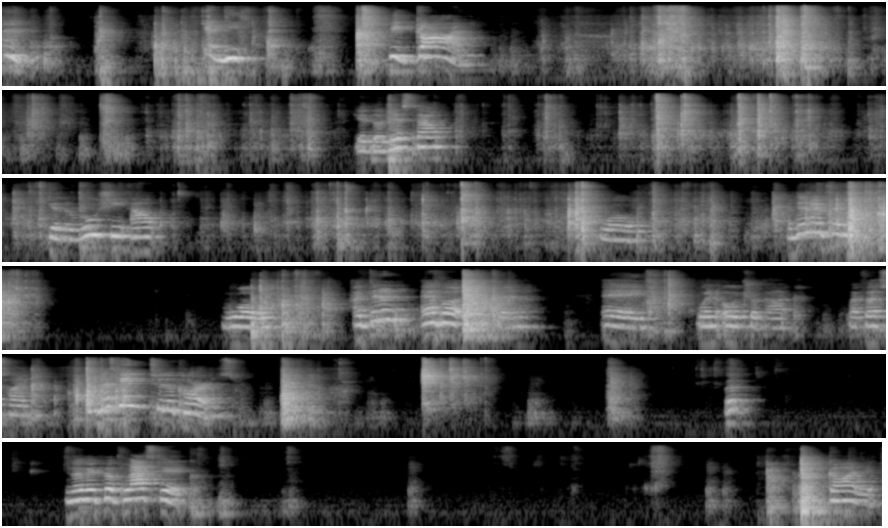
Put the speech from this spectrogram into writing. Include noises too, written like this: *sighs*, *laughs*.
Mm. Get these. Be gone. Get the list out. Get the rule sheet out. Whoa. I didn't open. Whoa. I didn't ever open a Win Ultra pack. My first time. Let's get into the cards. No, they put plastic. Got it.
